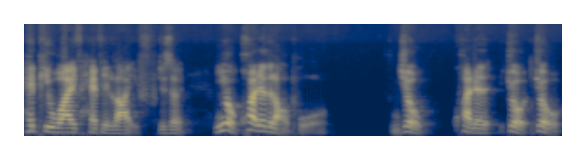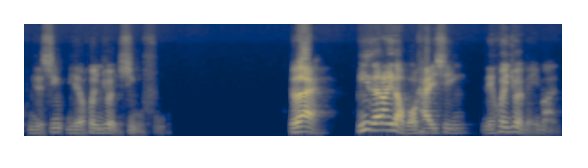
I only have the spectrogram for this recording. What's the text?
，Happy wife, happy life，就是你有快乐的老婆，你就快乐，就就你的心，你的婚姻就很幸福，对不对？你只要让你老婆开心，你的婚姻就很美满。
